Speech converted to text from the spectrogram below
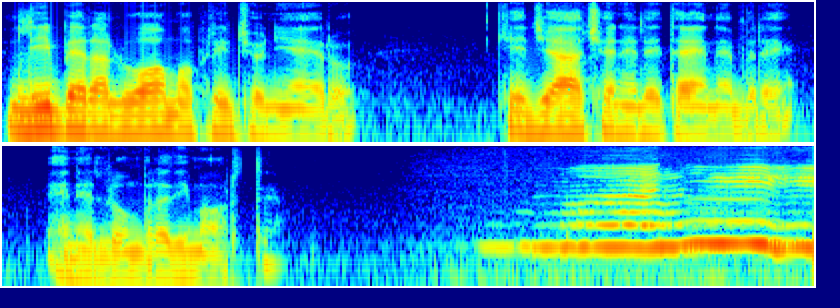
libera l'uomo prigioniero che giace nelle tenebre e nell'ombra di morte. Magnifica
